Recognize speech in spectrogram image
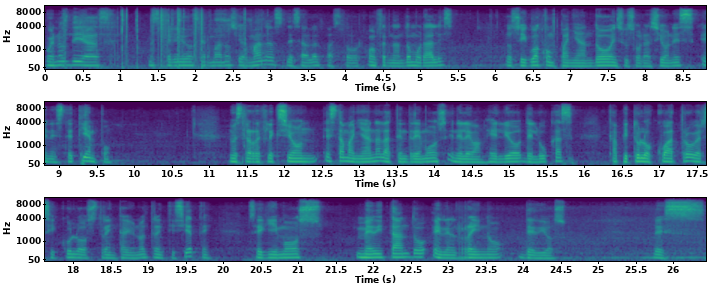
Buenos días, mis queridos hermanos y hermanas. Les habla el pastor Juan Fernando Morales. Los sigo acompañando en sus oraciones en este tiempo. Nuestra reflexión esta mañana la tendremos en el Evangelio de Lucas, capítulo 4, versículos 31 al 37. Seguimos meditando en el reino de Dios. Les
